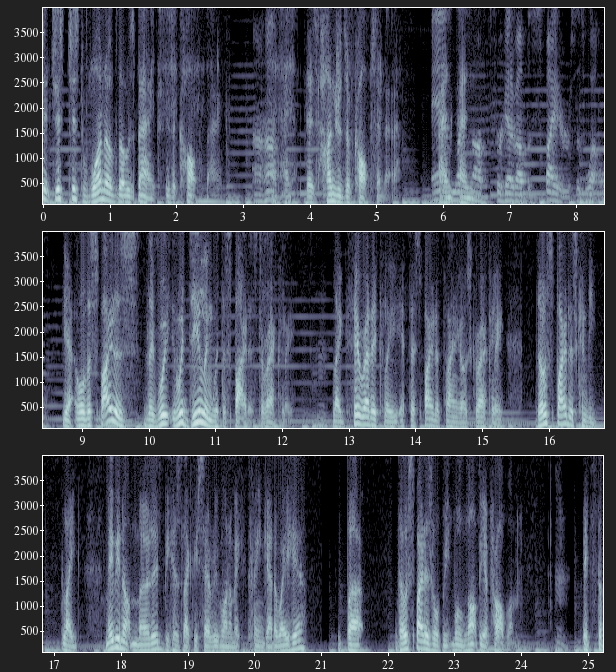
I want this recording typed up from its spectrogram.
it, just just one of those banks is a cop bank, Uh huh. and there's hundreds of cops in there. And, And- let's and- not forget about the spiders as well. Yeah, well, the spiders, like we, we're dealing with the spiders directly. Like theoretically, if the spider plan goes correctly, those spiders can be like maybe not murdered because, like we said, we want to make a clean getaway here, but those spiders will be will not be a problem. Hmm. It's the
